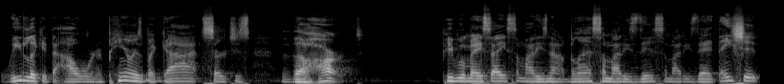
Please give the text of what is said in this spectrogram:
We look at the outward appearance, but God searches the heart. People may say somebody's not blessed, somebody's this, somebody's that. They should,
